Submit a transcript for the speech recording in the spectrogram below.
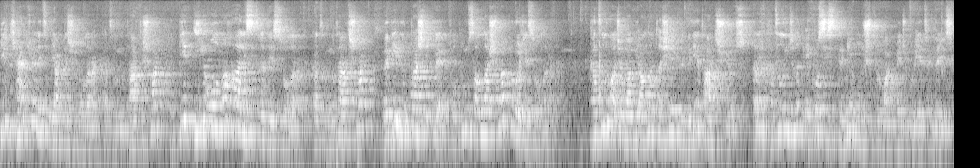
bir kent yönetimi yaklaşımı olarak katılımı tartışmak, bir iyi olma hali stratejisi olarak katılımı tartışmak ve bir yurttaşlık ve toplumsallaşma projesi olarak katılım acaba bir anlam taşıyabilir mi diye tartışıyoruz. Bir katılımcılık ekosistemi oluşturmak mecburiyetindeyiz.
